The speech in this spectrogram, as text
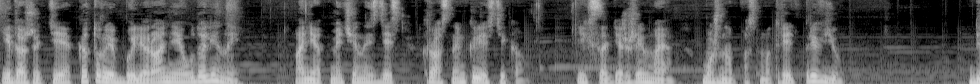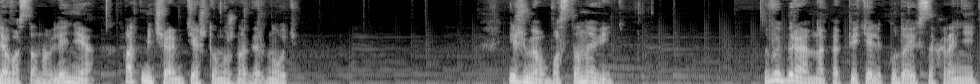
и даже те, которые были ранее удалены. Они отмечены здесь красным крестиком. Их содержимое можно посмотреть в превью. Для восстановления отмечаем те, что нужно вернуть, и жмем «Восстановить». Выбираем накопитель, куда их сохранить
